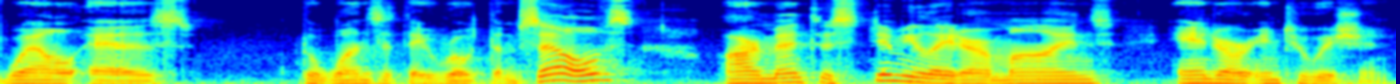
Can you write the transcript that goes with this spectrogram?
well as the ones that they wrote themselves, are meant to stimulate our minds and our intuition,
